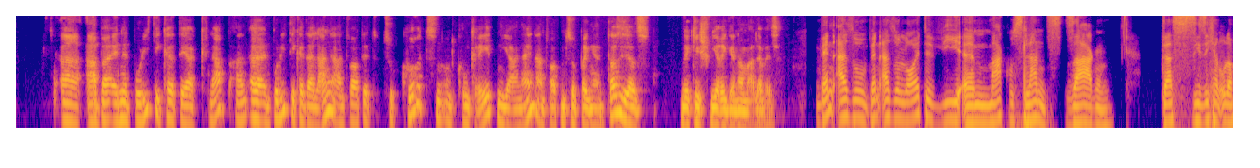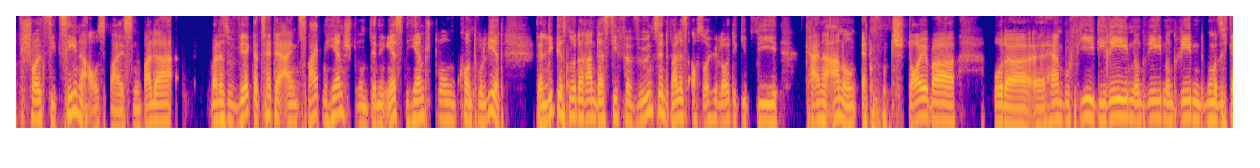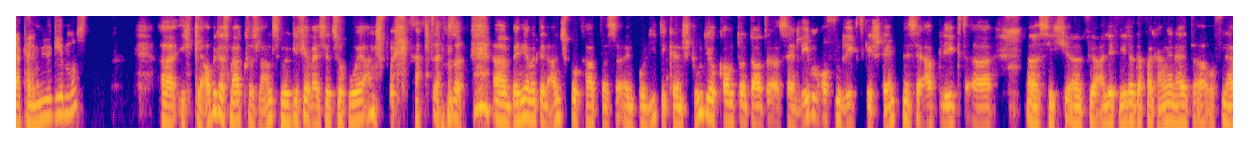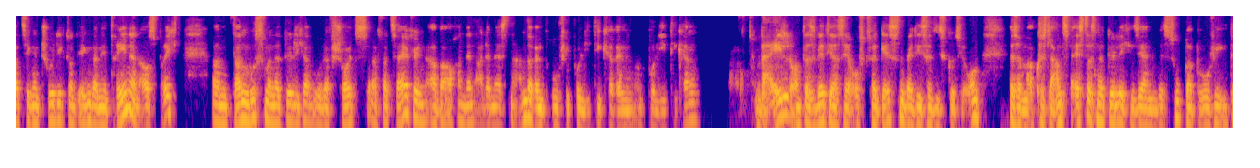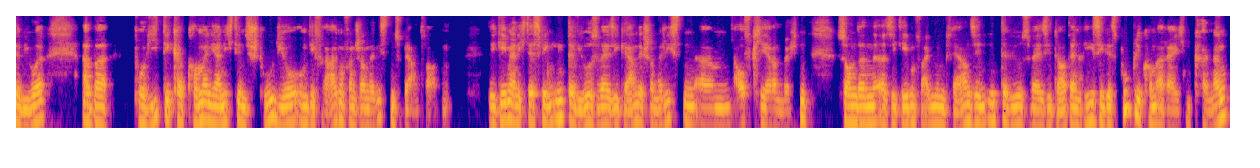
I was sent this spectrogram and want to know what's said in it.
äh, aber einen Politiker, der knapp, an, äh, ein Politiker, der lange antwortet, zu kurzen und konkreten Ja-Nein-Antworten zu bringen, das ist das wirklich Schwierige normalerweise. Wenn also, wenn also Leute wie ähm, Markus Lanz sagen, dass sie sich an Olaf Scholz die Zähne ausbeißen, weil er weil er so wirkt, als hätte er einen zweiten Hirnstrom, der den ersten Hirnstrom kontrolliert, dann liegt es nur daran, dass die verwöhnt sind, weil es auch solche Leute gibt wie, keine Ahnung, Edmund Stoiber oder äh, Herrn Bouffier, die reden und reden und reden, wo man sich gar keine Mühe geben muss? Äh, ich glaube, dass Markus Lanz möglicherweise zu hohe Ansprüche hat. Also, äh, wenn jemand den Anspruch hat, dass ein Politiker ins Studio kommt und dort äh, sein Leben offenlegt, Geständnisse ablegt, sich für alle Fehler der Vergangenheit offenherzig entschuldigt und irgendwann in Tränen ausbricht, ähm, dann muss man natürlich an Olaf Scholz verzweifeln, aber auch an den allermeisten anderen Profipolitikerinnen und Politikern weil, und das wird ja sehr oft vergessen bei dieser Diskussion, also Markus Lanz weiß das natürlich, ist ja ein super Profi-Interviewer, aber Politiker kommen ja nicht ins Studio, um die Fragen von Journalisten zu beantworten. Sie geben ja nicht deswegen Interviews, weil sie gerne Journalisten ähm, aufklären möchten, sondern äh, sie geben vor allem im Fernsehen Interviews, weil sie dort ein riesiges Publikum erreichen können,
